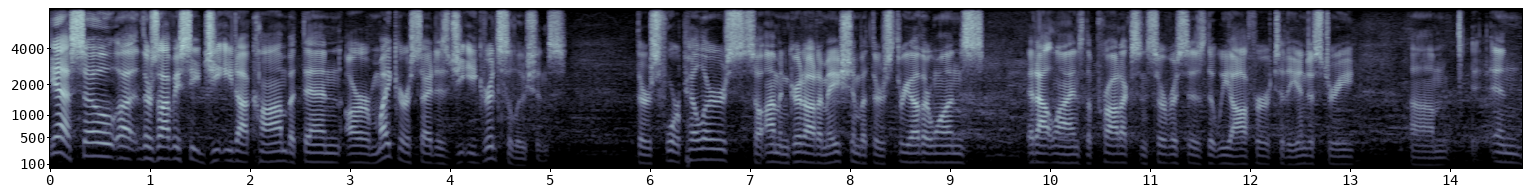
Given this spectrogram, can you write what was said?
Yeah, so uh, there's obviously GE.com, but then our microsite is GE Grid Solutions. There's four pillars, so I'm in grid automation, but there's three other ones. It outlines the products and services that we offer to the industry. Um, and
